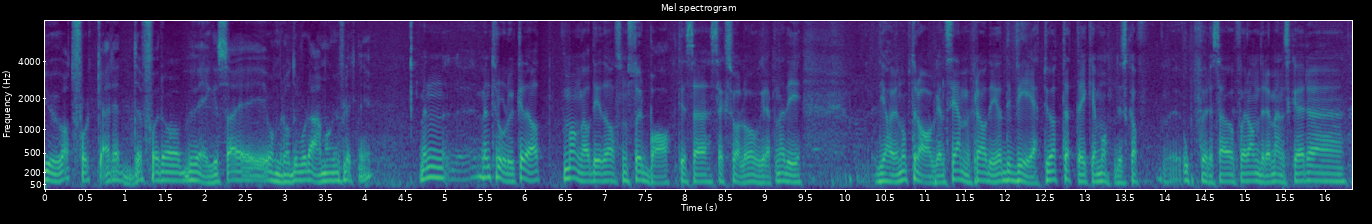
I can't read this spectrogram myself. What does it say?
gjør jo at folk er redde for å bevege seg i områder hvor det er mange flyktninger. Men, men tror du ikke det at mange av de da, som står bak disse seksuelle overgrepene, de, de har jo en oppdragelse hjemmefra, de, og de vet jo at dette ikke er måten de skal oppføre seg for andre mennesker? Eh?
